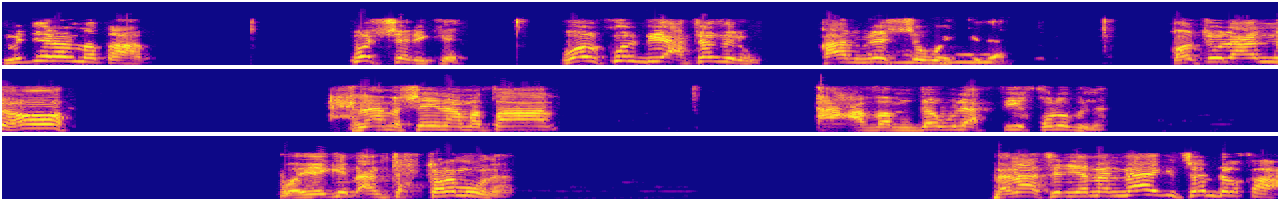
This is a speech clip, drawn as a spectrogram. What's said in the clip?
مدير المطار والشركة والكل بيعتذروا. قالوا ليش سويت كذا؟ قلت لأنه إحنا مشينا مطار أعظم دولة في قلوبنا. ويجب أن تحترمونا. بنات اليمن ما يجلسن بالقاع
